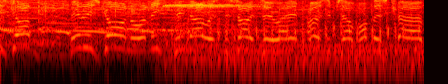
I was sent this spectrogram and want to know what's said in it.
He's gone. There he's gone, or at least Pinot has decided to uh, impose himself on this curve.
